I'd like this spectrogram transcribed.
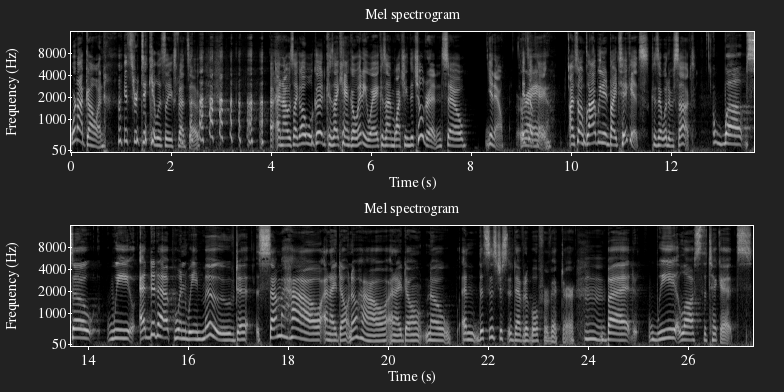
We're not going. it's ridiculously expensive. and I was like, oh, well, good, because I can't go anyway, because I'm watching the children. So, you know, it's Right. okay. I'm, so I'm glad we didn't buy tickets, because that would have sucked. Well, so we ended up when we moved somehow, and I don't know how, and I don't know, and this is just inevitable for Victor, mm. but we lost the tickets.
